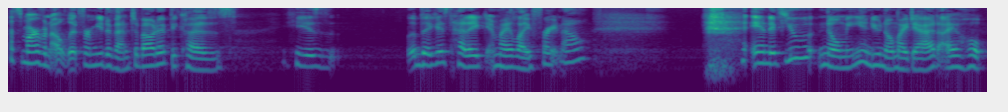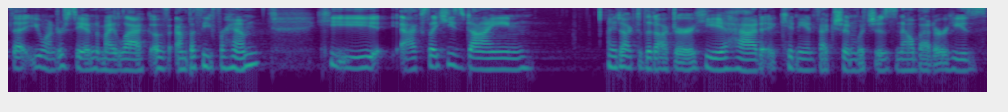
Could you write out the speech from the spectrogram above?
It's more of an outlet for me to vent about it because he is the biggest headache in my life right now. And if you know me and you know my dad, I hope that you understand my lack of empathy for him. He acts like he's dying. I talked to the doctor. He had a kidney infection, which is now better. He's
